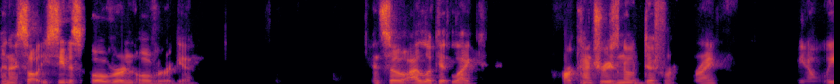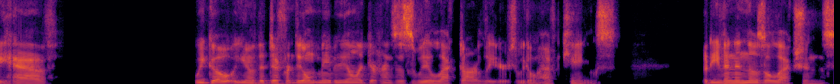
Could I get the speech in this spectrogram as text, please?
and i saw you see this over and over again and so I look at like our country is no different, right? You know, we have we go, you know, the different the only, maybe the only difference is we elect our leaders. We don't have kings. But even in those elections,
